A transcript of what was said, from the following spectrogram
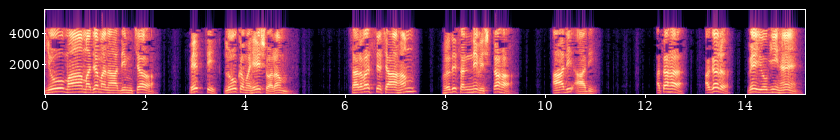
यो मामजमनादिम् च वेत्ति लोकमहेश्वरम्। सर्वस्य चाहम् हृदि सन्निविष्टः। आदि आदि। अतः, अगर वे योगी हैं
